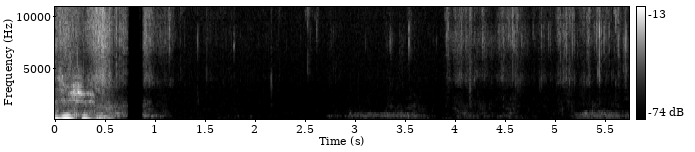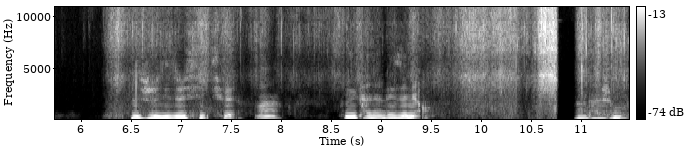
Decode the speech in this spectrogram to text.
那这是什么？那是一只喜鹊，嗯，终于看见这只鸟。嗯，它是什么？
